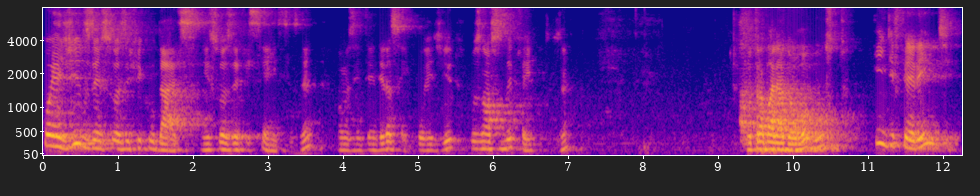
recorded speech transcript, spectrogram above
corrigidos em suas dificuldades, em suas deficiências. Né? Vamos entender assim: corrigir os nossos defeitos. Né? O trabalhador robusto, indiferente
